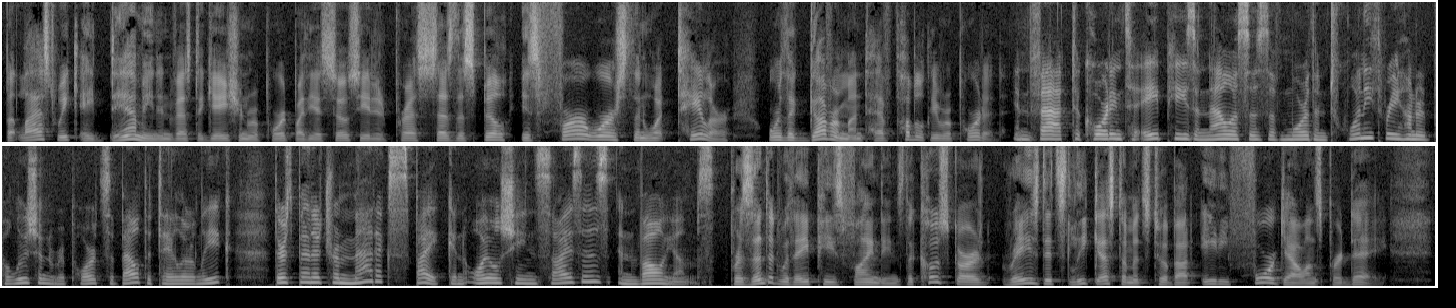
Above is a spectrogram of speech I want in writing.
But last week, a damning investigation report by the Associated Press says the spill is far worse than what Taylor or the government have publicly reported. In fact, according to AP's analysis of more than 2,300 pollution reports about the Taylor leak, there's been a dramatic spike in oil sheen sizes and volumes. Presented with AP's findings, the Coast Guard raised its leak estimates to about 84 gallons per day.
